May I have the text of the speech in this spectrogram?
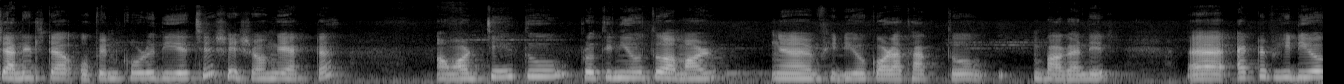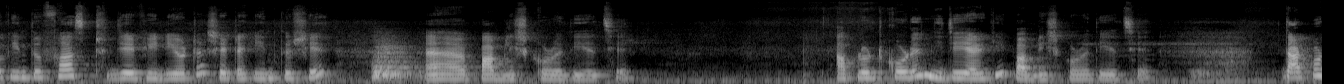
চ্যানেলটা ওপেন করে দিয়েছে। সে সঙ্গে একটা আমার যেহেতু প্রতিনিয়ত আমার ভিডিও করা থাকতো বাগানের। একটা ভিডিও কিন্তু ফার্স্ট যে ভিডিওটা সেটা কিন্তু সে পাবলিশ করে দিয়েছে। আপলোড করে নিজেই আর কি পাবলিশ করে দিয়েছে। তারপর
